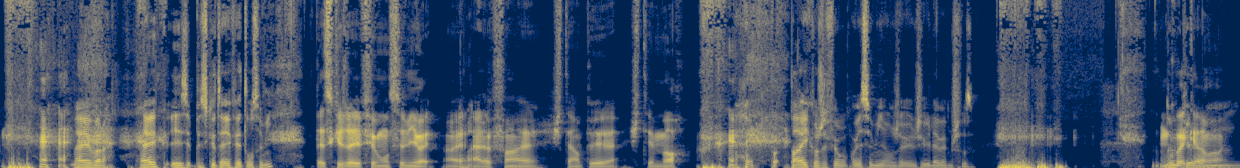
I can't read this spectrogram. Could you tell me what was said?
ouais voilà. Ouais, et c'est parce que t'avais fait ton semi? Parce que j'avais fait mon semi, ouais. ouais À la fin, j'étais un peu, j'étais mort. Pareil quand j'ai fait mon premier semi, hein, j'ai eu la même chose. Donc, ouais, carrément. Euh,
